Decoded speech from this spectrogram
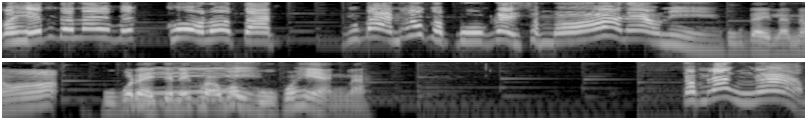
ก็เห็นแต่ในแมคโครโลตัด อยู่บ้านเฮาก็ปลูกได้สมอแนวนี่ ปลูกได้ละเนาะปลูกบ่ได้นี่จะได้เขาเอามาปลูกเพราะแห้งล่ะกำลังงาม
